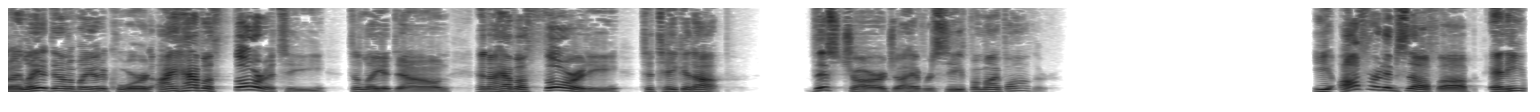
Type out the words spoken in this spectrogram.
but I lay it down of my own accord. I have authority to lay it down, and I have authority to take it up. This charge I have received from my Father. He offered himself up, and he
